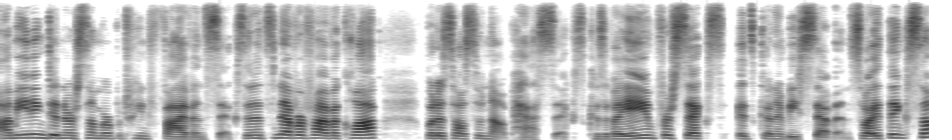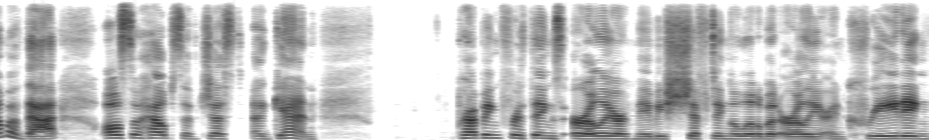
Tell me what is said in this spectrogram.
I'm eating dinner somewhere between five and six. And it's never five o'clock, but it's also not past six. Because if I aim for six, it's going to be seven. So I think some of that also helps of just, again, prepping for things earlier, maybe shifting a little bit earlier and creating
